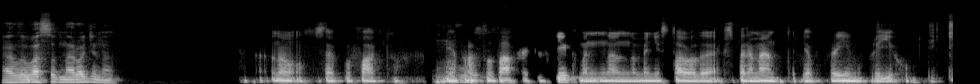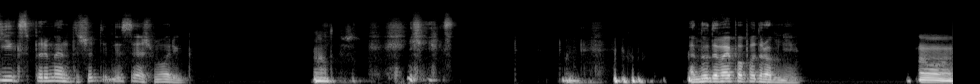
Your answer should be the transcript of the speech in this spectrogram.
Але у вас одна родина. Ну, це по факту. Ну, я от. просто з Африки втік, мен- на, на мені ставили експеримент, я в Україну приїхав. Які експерименти? Що ти несеш, Морік? Ну, то ж. А ну давай поподробніше. ну,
